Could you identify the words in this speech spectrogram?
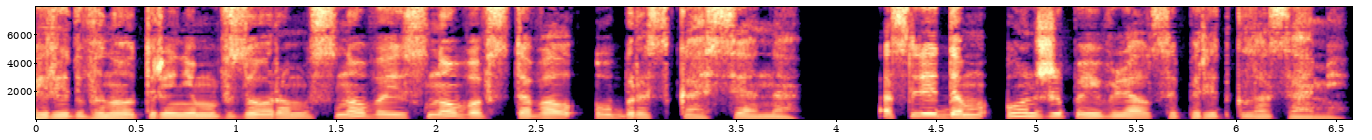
Перед внутренним взором снова и снова вставал образ Кассиана, а следом он же появлялся перед глазами.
